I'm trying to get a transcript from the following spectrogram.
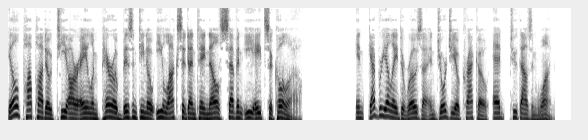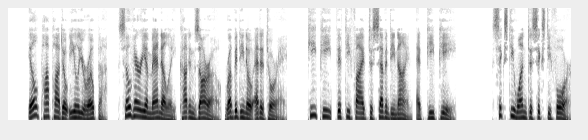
Il Papato tra l'impero bizantino e l'Occidente nel 7 e 8 secolo. In, Gabriele de Rosa and Giorgio Cracco, ed. 2001. Il Papato e l'Europa. Soveria Mannelli Catanzaro, Rubbettino editore. pp. 55–79, at pp. 61–64.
